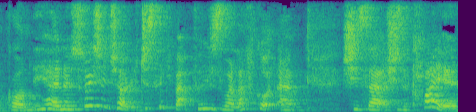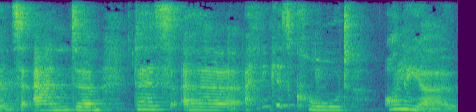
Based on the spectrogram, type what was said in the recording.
on. Go on. Yeah, no, sorry to interrupt you. Just think about food as well. I've got um, she's a she's a client, and um, there's uh, I think it's called Olio,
